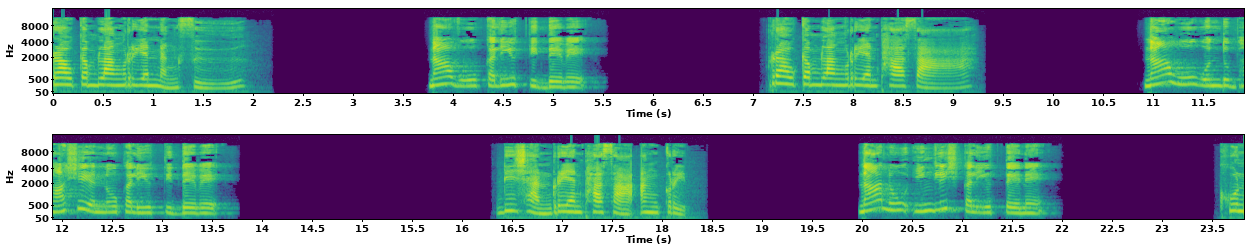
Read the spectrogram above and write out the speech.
เรากำลังเรียนหนังสือนาวู ಕಲಿಯುತ್ತಿದ್ದೇವೆ เรากำลังเรียนภาษานาวูวุนดูภาษาเยนุกะลิยุติเดเว ดิฉันเรียนภาษาอังกฤษ นานูอังกฤษคลิยุตเตเน คุณ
